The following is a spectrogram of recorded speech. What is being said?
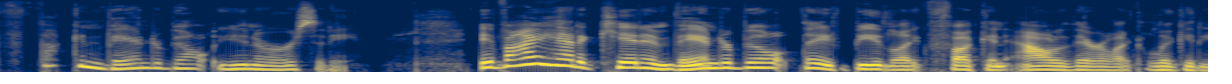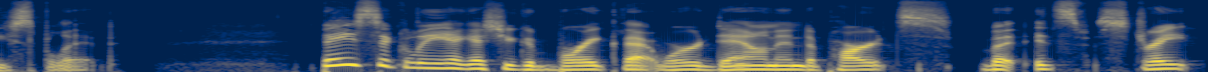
Fucking Vanderbilt University. If I had a kid in Vanderbilt, they'd be like fucking out of there like lickety split. Basically, I guess you could break that word down into parts, but it's straight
